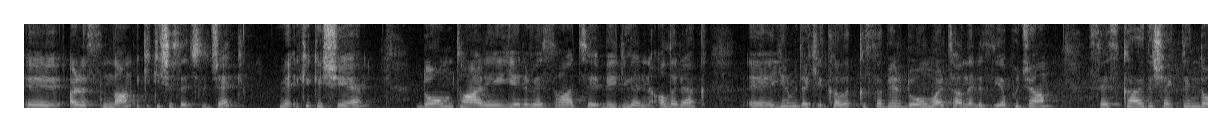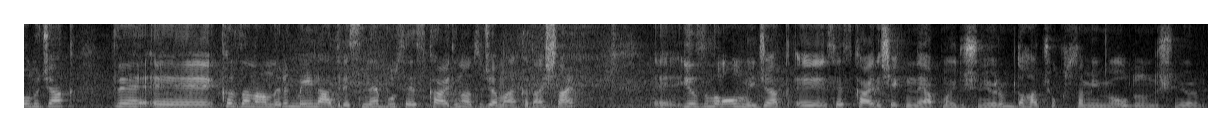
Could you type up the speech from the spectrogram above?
e, arasından iki kişi seçilecek. Ve iki kişiye doğum tarihi, yeri ve saati bilgilerini alarak 20 e, dakikalık kısa bir doğum harita analizi yapacağım. Ses kaydı şeklinde olacak ve e, kazananların mail adresine bu ses kaydını atacağım arkadaşlar. E, yazılı olmayacak. E, ses kaydı şeklinde yapmayı düşünüyorum. Daha çok samimi olduğunu düşünüyorum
